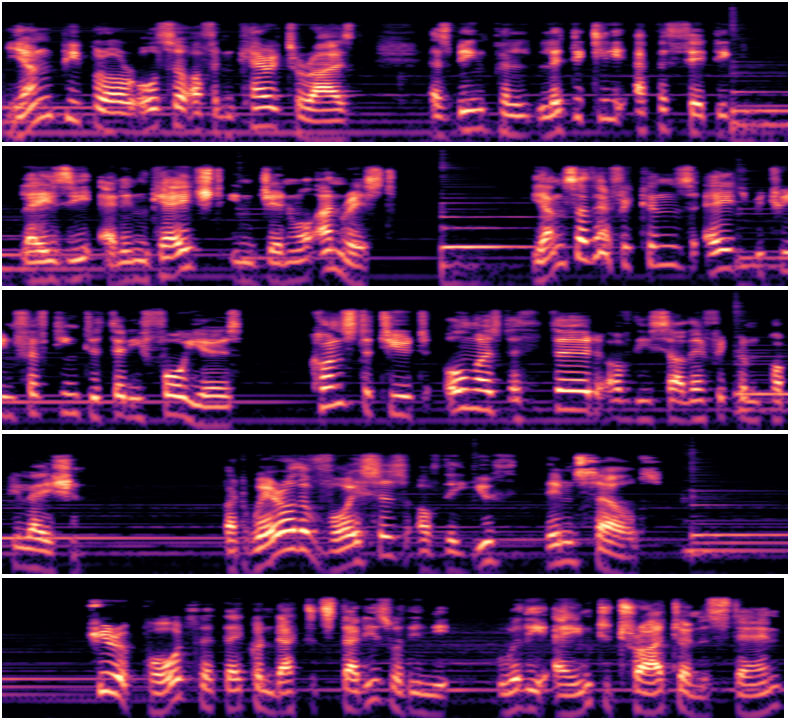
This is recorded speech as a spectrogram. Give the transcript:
Young people are also often characterized as being politically apathetic, lazy, and engaged in general unrest. Young South Africans aged between 15 to 34 years constitute almost a third of the South African population. But where are the voices of the youth themselves? She reports that they conducted studies within the, with the aim to try to understand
